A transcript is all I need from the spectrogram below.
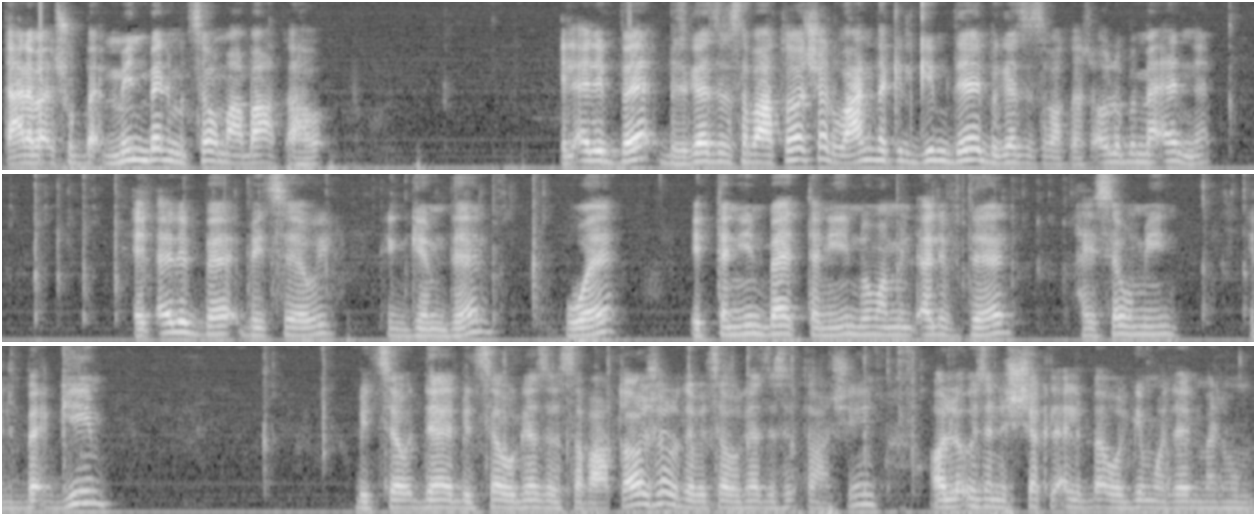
تعالى بقى شوف بقى مين بقى متساوي مع بعض أهو. الألف باء بجذر 17 وعندك الجيم د بجذر 17 أقول له بما أن الألف باء بيساوي الجيم د والتانيين بقى التانيين اللي هما من الألف د هيساوي مين؟ الباء جيم. بتساوي ده بتساوي جذر 17 وده بتساوي جذر 26 أقول له اذا الشكل ألف بقى والجيم وده مالهم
